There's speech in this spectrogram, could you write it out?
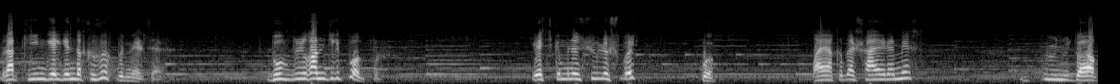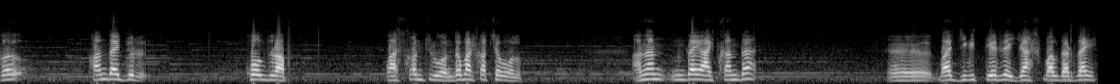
бирок кийин келгенде кызык бир нерсе дулдуйган жигит болуптур эч ким менен сүйлөшпөйт көп баягыдай шайыр эмес үнү дагы кандайдыр колдурап баскан жүргөндө башкача болуп анан мындай айтканда э, баягы жигиттердей жаш балдардай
